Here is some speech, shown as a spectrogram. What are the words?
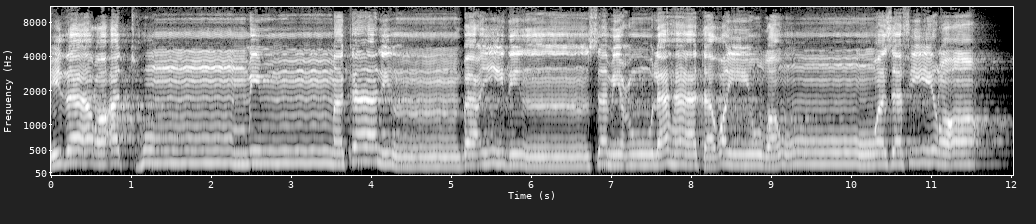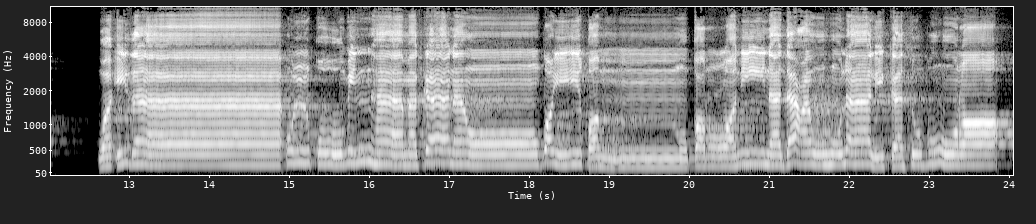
إذا رأتهم من مكان بعيد سمعوا لها تغيظا وزفيرا. وإذا ألقوا منها مكانا ضيقا مقرنين دعوا هنالك ثبورا.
